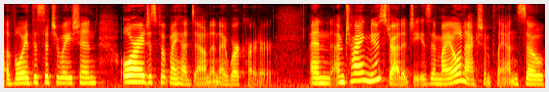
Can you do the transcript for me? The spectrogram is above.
avoid the situation, or I just put my head down and I work harder. And I'm trying new strategies in my own action plan, so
